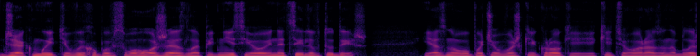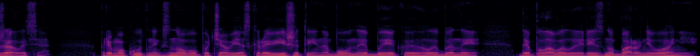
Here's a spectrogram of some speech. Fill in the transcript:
Джек миттю вихопив свого жезла, підніс його і націлив туди ж. Я знову почув важкі кроки, які цього разу наближалися. Прямокутник знову почав яскравішити і набув неабиякої глибини, де плавали різнобарвні вогні.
